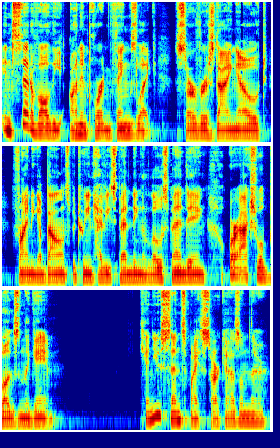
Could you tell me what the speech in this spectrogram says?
instead of all the unimportant things like servers dying out, finding a balance between heavy spending and low spending, or actual bugs in the game. Can you sense my sarcasm there?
